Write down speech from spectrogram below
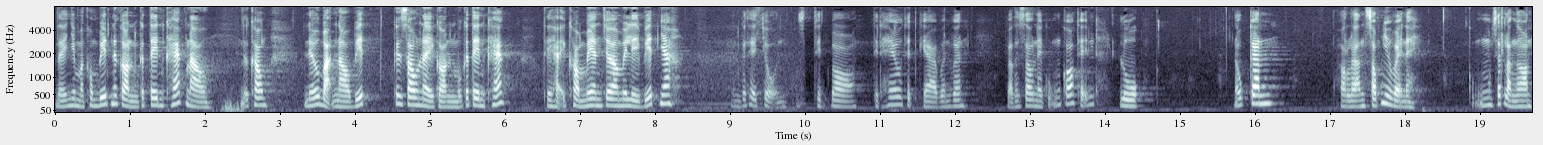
Đấy nhưng mà không biết nó còn cái tên khác nào nữa không. Nếu bạn nào biết cái rau này còn một cái tên khác thì hãy comment cho Melly biết nhé mình có thể trộn thịt bò, thịt heo, thịt gà, vân vân. Và cái rau này cũng có thể luộc, nấu canh, hoặc là ăn sống như vậy này. Cũng rất là ngon.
